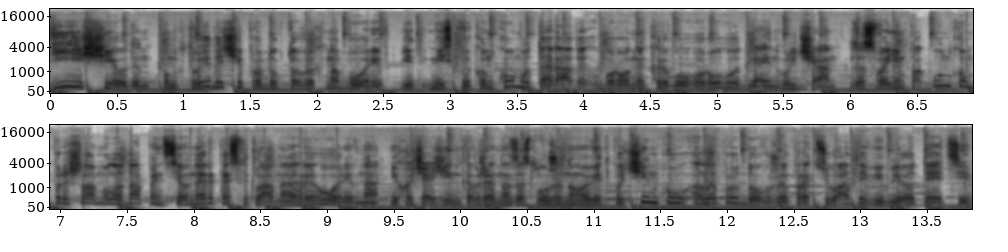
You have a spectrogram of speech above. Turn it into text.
діє ще один пункт видачі продуктових наборів від міськвиконкому та ради оборони Кривого Рогу для інгульчан. За своїм пакунком прийшла молода пенсіонерка Світлана Григорівна. І, хоча жінка вже на заслуженому відпочинку, але продовжує працювати в бібліотеці.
